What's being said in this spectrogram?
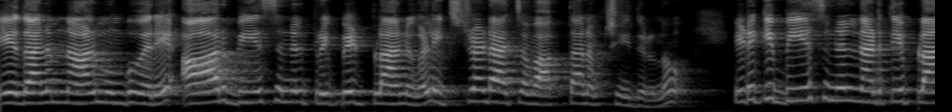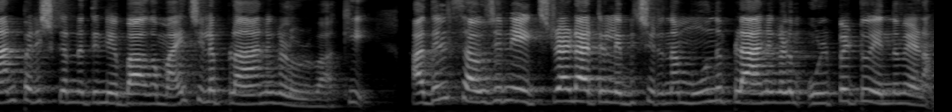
ഏതാനും നാൾ മുമ്പ് വരെ ആറ് B S N L prepaid പ്ലാനുകൾ എക്സ്ട്രാ ഡാറ്റ വാഗ്ദാനം ചെയ്തിരുന്നു. ഇടയ്ക്ക് ബി എസ് എൻ എൽ നടത്തിയ പ്ലാൻ പരിഷ്കരണത്തിന്റെ ഭാഗമായി ചില പ്ലാനുകൾ ഒഴിവാക്കി. അതിൽ സൗജന്യ എക്സ്ട്രാ ഡാറ്റ ലഭിച്ചിരുന്ന മൂന്ന് പ്ലാനുകളും ഉൾപ്പെട്ടു എന്ന് വേണം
